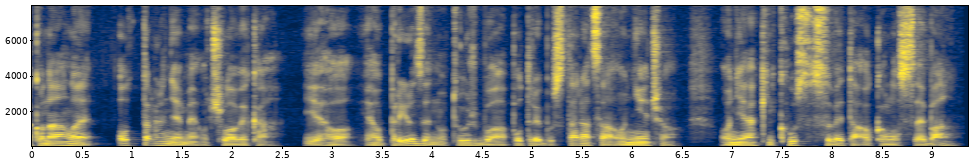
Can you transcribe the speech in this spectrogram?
Ako náhle odtrhneme od človeka jeho, jeho prirodzenú túžbu a potrebu starať sa o niečo, o nejaký kus sveta okolo seba,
